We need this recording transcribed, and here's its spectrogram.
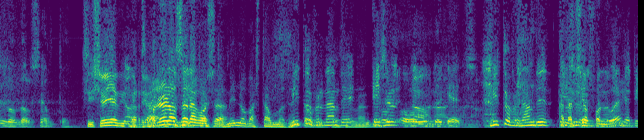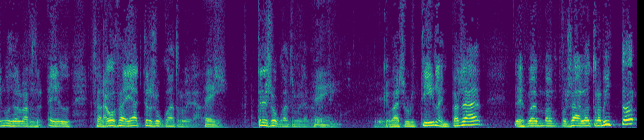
és el del Celta. Si això ja havia No, arribat. però no era el Zaragoza. També no va estar al Madrid, Víctor el Fernández és el... O No, un no, d'aquests. no. Víctor Fernández és Atenció el al fondo, entrenador eh? que ha tingut el, Barça, el Zaragoza ja tres o quatre vegades. Ei. Tres o quatre vegades Ei. l'ha tingut. Que va sortir l'any passat, després van posar l'altre Víctor,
